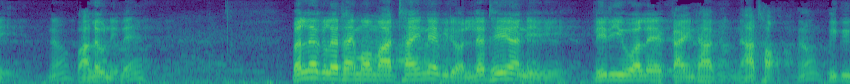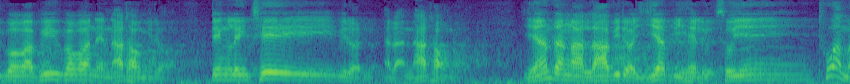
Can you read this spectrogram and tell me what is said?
နေနော်ဘာလုပ်နေလဲပက်လက်ကလထိုင်ပေါ်မှာထိုင်နေပြီးတော့လက်သေးကနေလေဒီယိုကလည်းကင်ထားပြီးနားထောင်နော်ဂီဂီကောကဂီဂီကောကနဲ့နားထောင်ပြီးတော့တင်ကလိန်ချေးပြီးတော့အဲ့ဒါနားထောင်တယ်ရန်တန်ကလာပြီးတော့ရက်ပြီးဟဲ့လို့ဆိုရင်ထွက်မ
